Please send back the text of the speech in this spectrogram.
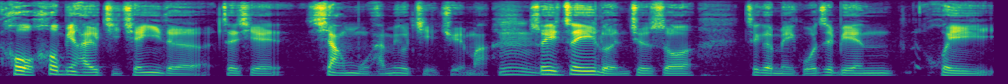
后后面还有几千亿的这些项目还没有解决嘛，嗯，所以这一轮就是说，这个美国这边会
